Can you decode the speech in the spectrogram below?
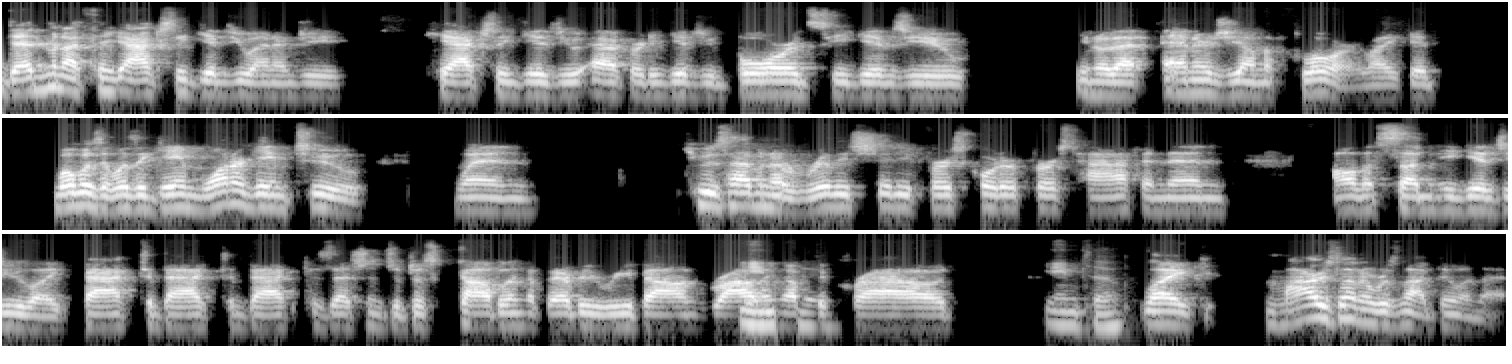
Dedmon, I think, actually gives you energy. He actually gives you effort. He gives you boards. He gives you you know that energy on the floor like it what was it was it game one or game two when he was having a really shitty first quarter first half and then all of a sudden he gives you like back to back to back possessions of just gobbling up every rebound riling up the crowd Game two. like Meyers Leonard was not doing that.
